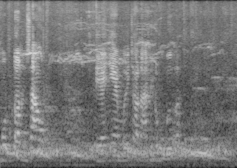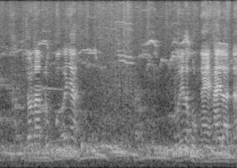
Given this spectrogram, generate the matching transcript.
một tuần sau thì anh em mới cho nó ăn đúng bữa. Cho nó ăn đúng bữa nha. Nghĩa là một ngày hai lần đó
